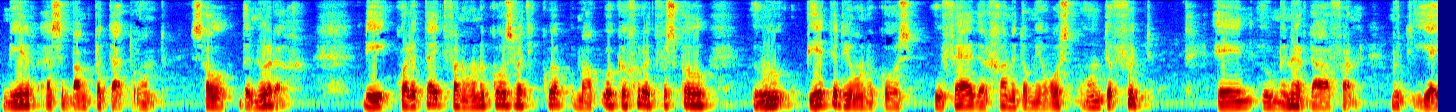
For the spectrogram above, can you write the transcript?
meer as een bankpatat hond sal benodig. Die kwaliteit van hondekoos wat jy koop maak ook een groot verskil hoe beter die hondekoos, hoe verder gaan het om die hond te voed en hoe minder daarvan moet jy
